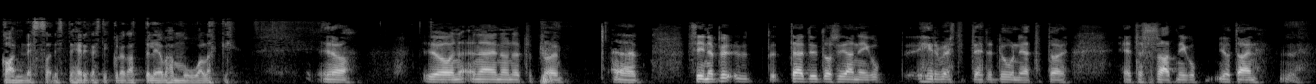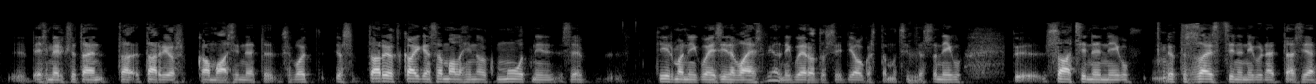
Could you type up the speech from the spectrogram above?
kannessa, niin sitten herkästi kyllä kattelee vähän muuallekin. Joo, Joo näin on, että toi, ää, siinä py- täytyy tosiaan niinku hirveästi tehdä duunia, että toi, että sä saat niinku jotain, esimerkiksi jotain ta- tarjouskamaa sinne, että sä voit, jos tarjot kaiken samalla hinnalla kuin muut, niin se firma niin kuin ei siinä vaiheessa vielä niin kuin erotu siitä joukosta, mutta sitten mm. jos sä niin kuin, saat sinne, niin kuin, jotta sä saisit sinne niin kuin näitä tällaisia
